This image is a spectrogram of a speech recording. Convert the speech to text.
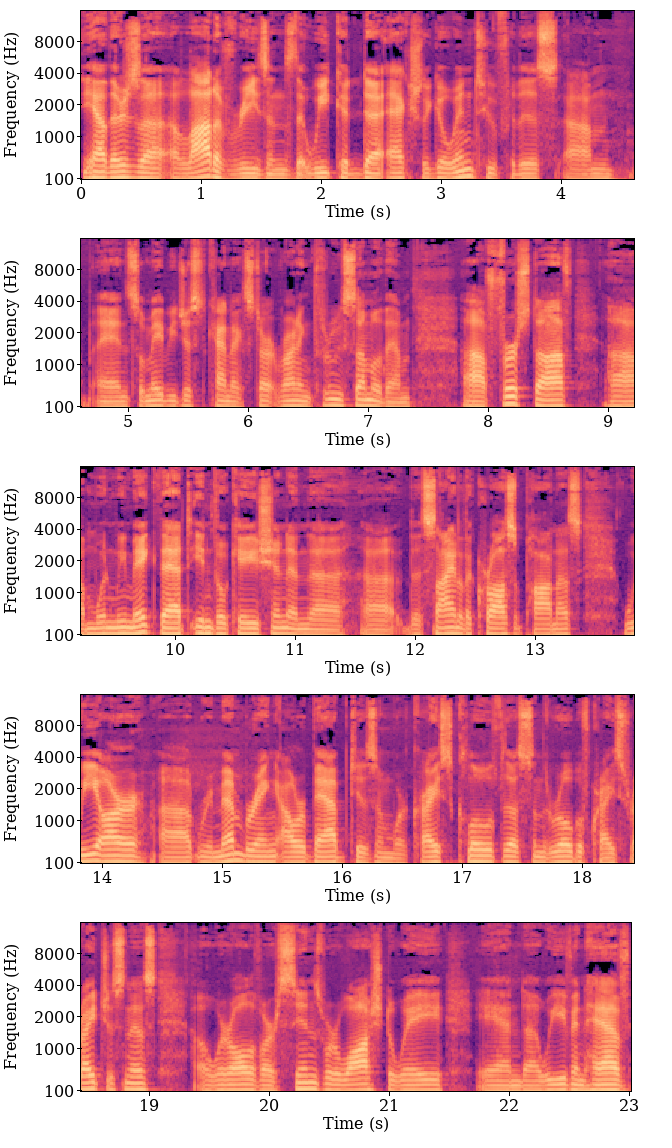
Yeah, there's a, a lot of reasons that we could uh, actually go into for this. Um, and so maybe just kind of start running through some of them. Uh, first off, um, when we make that invocation and the uh, the sign of the cross upon us, we are uh, remembering our baptism, where Christ clothed us in the robe of Christ's righteousness, uh, where all of our sins were washed away, and uh, we even have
